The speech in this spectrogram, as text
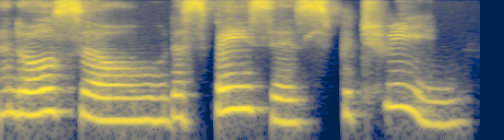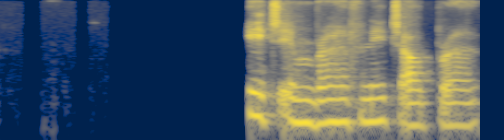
And also the spaces between each in breath and each out breath.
